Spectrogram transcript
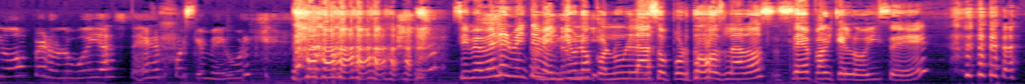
No, pero lo voy a hacer porque me urge. Si me ven el 2021 con un lazo por todos lados, sepan que lo hice, ¿eh?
